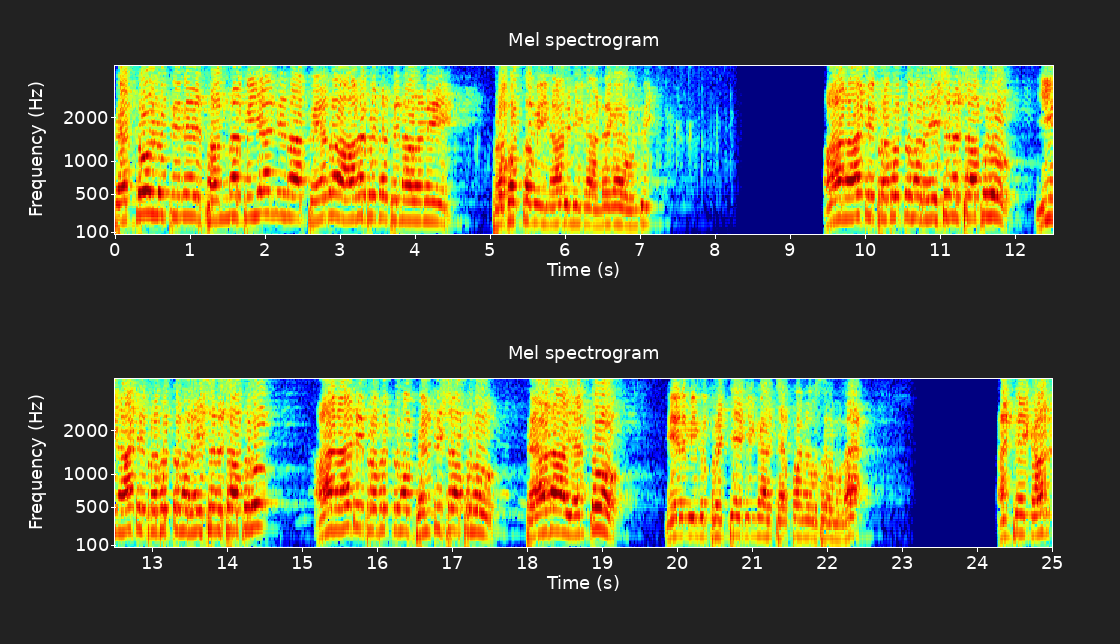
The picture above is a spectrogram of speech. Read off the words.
పెద్దోళ్ళు తినే సన్న బియ్యాన్ని నా పేద ఆడబిడ్డ తినాలని ప్రభుత్వం ఈనాడు మీకు అండగా ఉంది. ఆనాటి ప్రభుత్వం రేషన్ షాపులు ఈనాటి ప్రభుత్వం రేషన్ షాపులు ఆనాటి ప్రభుత్వం బెల్ట్ షాపులు తేడా ఎంతో. నేను మీకు ప్రత్యేకంగా చెప్పనవసరములా. అంతేకాదు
